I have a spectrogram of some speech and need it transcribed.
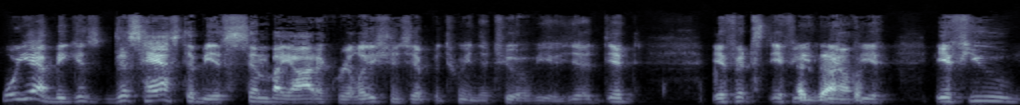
Well, yeah, because this has to be a symbiotic relationship between the two of you. It, it if it's if you, you know, if you if you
